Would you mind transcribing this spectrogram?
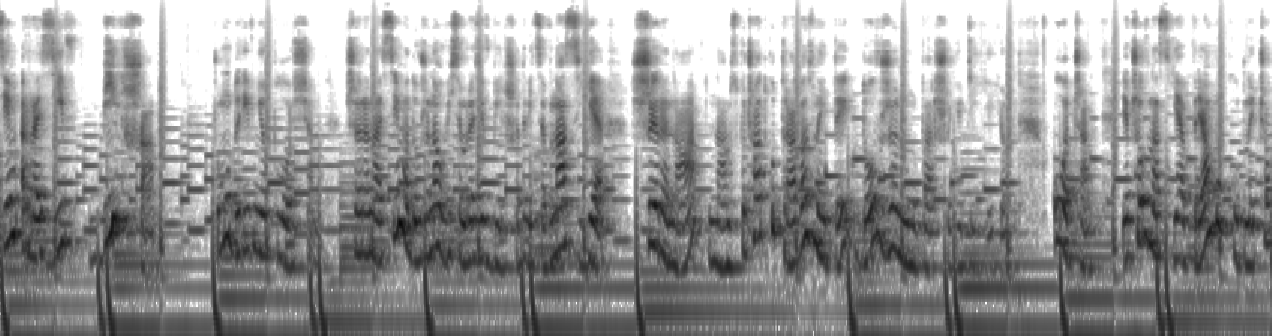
8 разів більша? Чому дорівнює площа? Ширина 7, а довжина у 8 разів більша. Дивіться, в нас є ширина. Нам спочатку треба знайти довжину першою дією. Отже, якщо в нас є прямокутничок,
